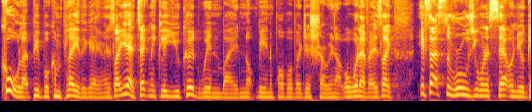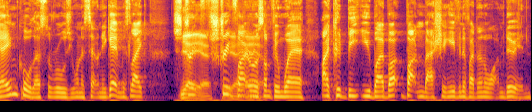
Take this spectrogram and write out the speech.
cool. Like people can play the game. It's like, yeah, technically you could win by not being a popper by just showing up or whatever. It's like if that's the rules you want to set on your game, cool. That's the rules you want to set on your game. It's like Street, Yeah, yeah, Street yeah, Fighter yeah, or something where I could beat you by bu- button bashing even if I don't know what I'm doing.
